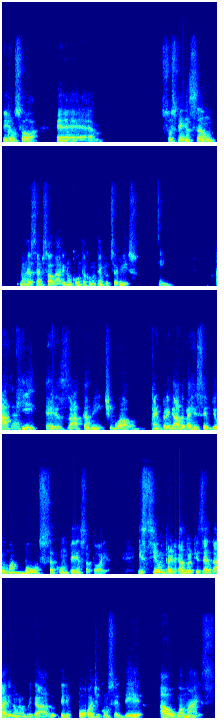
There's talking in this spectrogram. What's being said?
Vejam só, é, suspensão não recebe salário e não conta como tempo de serviço. Sim. Aqui é exatamente igual. A empregada vai receber uma bolsa compensatória. E se o empregador quiser dar, ele não é obrigado, ele pode conceder algo a mais.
